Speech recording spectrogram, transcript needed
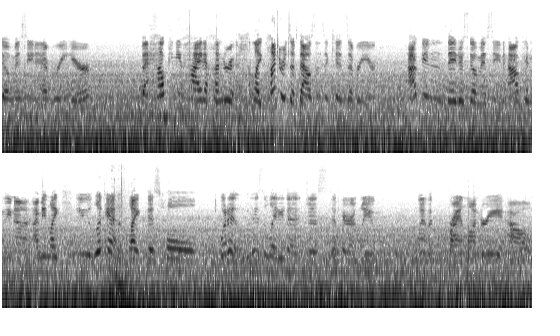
go missing every year. But how can you hide a hundred, like hundreds of thousands of kids every year? How can they just go missing? How can we not? I mean, like you look at like this whole what? It, who's the lady that just apparently went with Brian Laundrie out?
